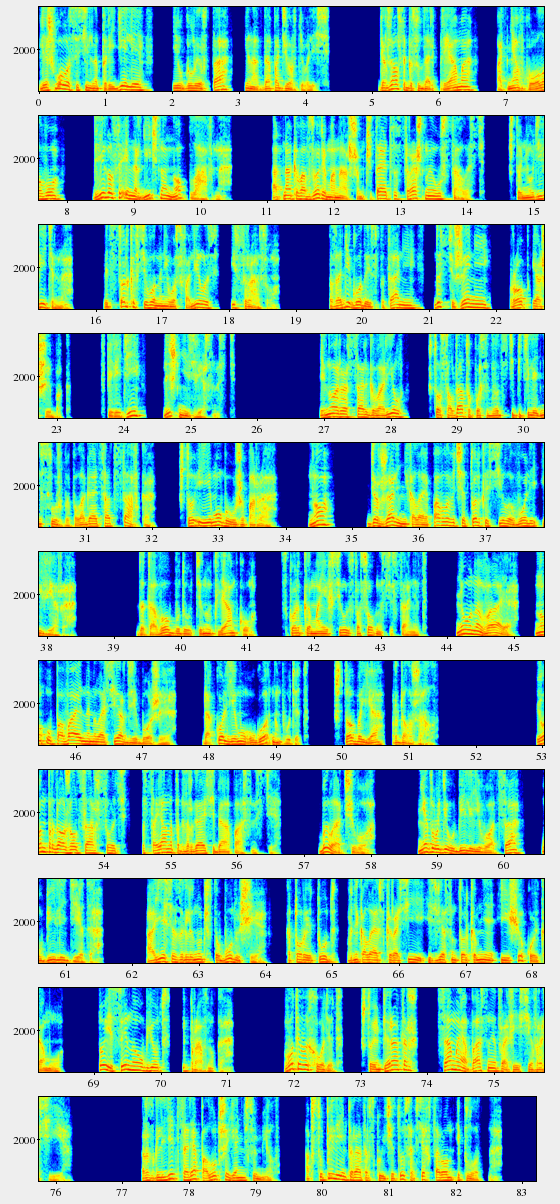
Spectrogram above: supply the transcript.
Лишь волосы сильно поредели, и углы рта иногда подергивались. Держался государь прямо, подняв голову, двигался энергично, но плавно. Однако во взоре монаршем читается страшная усталость, что неудивительно, ведь столько всего на него свалилось и сразу. Позади года испытаний, достижений, проб и ошибок. Впереди лишь неизвестность. Иной раз царь говорил, что солдату после 25-летней службы полагается отставка, что и ему бы уже пора. Но держали Николая Павловича только сила воли и вера. До того буду тянуть лямку, сколько моих сил и способностей станет, не унывая, но уповая на милосердие Божие, доколь ему угодно будет, чтобы я продолжал. И он продолжал царствовать, постоянно подвергая себя опасности. Было от чего. Недруги убили его отца, убили деда. А если заглянуть в то будущее, которое тут, в Николаевской России, известно только мне и еще кое-кому, то и сына убьют, и правнука. Вот и выходит, что император – самая опасная профессия в России. Разглядеть царя получше я не сумел. Обступили императорскую чету со всех сторон и плотно.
